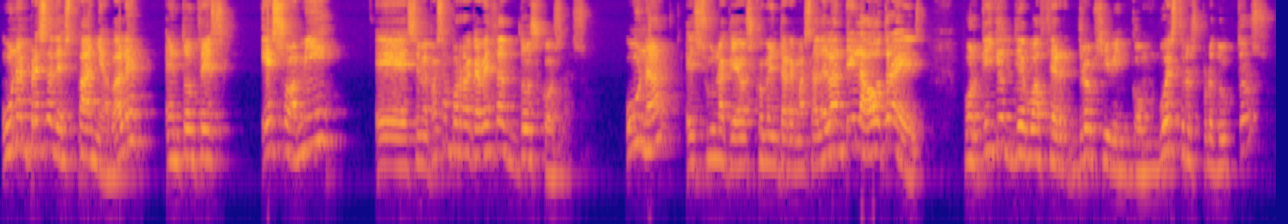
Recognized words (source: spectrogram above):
Una empresa de España, ¿vale? Entonces, eso a mí eh, se me pasan por la cabeza dos cosas. Una es una que os comentaré más adelante y la otra es, ¿por qué yo debo hacer dropshipping con vuestros productos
